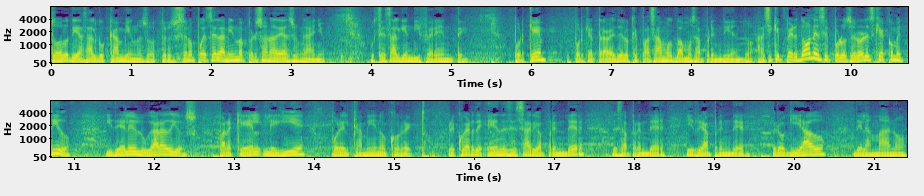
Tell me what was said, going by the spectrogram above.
todos los días algo cambia en nosotros. Usted no puede ser la misma persona de hace un año. Usted es alguien diferente. ¿Por qué? Porque a través de lo que pasamos vamos aprendiendo. Así que perdónese por los errores que ha cometido y déle lugar a Dios para que Él le guíe por el camino correcto. Recuerde, es necesario aprender, desaprender y reaprender, pero guiado de la mano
